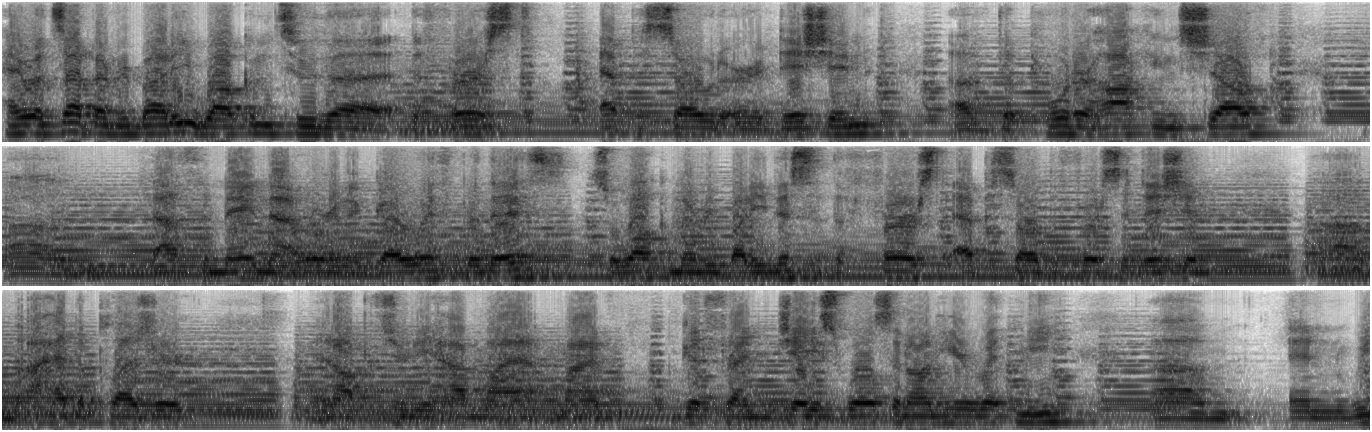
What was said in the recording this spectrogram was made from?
Hey, what's up, everybody? Welcome to the, the first episode or edition of the Porter Hawkins Show. Um, that's the name that we're going to go with for this. So, welcome, everybody. This is the first episode, the first edition. Um, I had the pleasure and opportunity to have my, my good friend Jace Wilson on here with me. Um, and we,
